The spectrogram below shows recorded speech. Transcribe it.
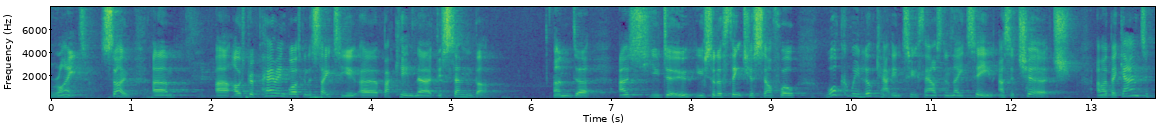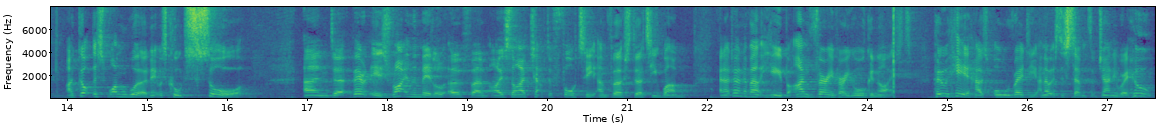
Right. So, um, uh, I was preparing what I was going to say to you uh, back in uh, December. And uh, as you do, you sort of think to yourself, well, what can we look at in 2018 as a church? And I began to, I got this one word, and it was called soar. And uh, there it is, right in the middle of um, Isaiah chapter 40 and verse 31. And I don't know about you, but I'm very, very organized. Who here has already, I know it's the 7th of January, who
